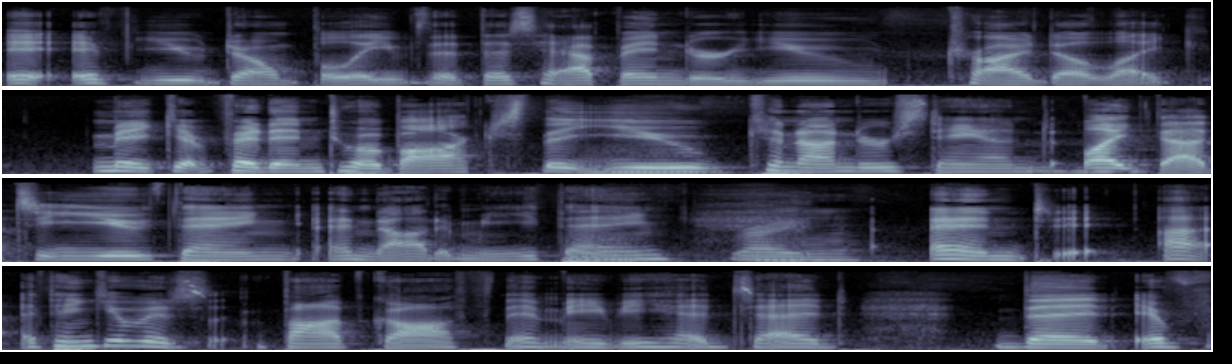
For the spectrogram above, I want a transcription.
if you don't believe that this happened or you try to like make it fit into a box that mm-hmm. you can understand mm-hmm. like that's a you thing and not a me thing Right. and uh, I think it was Bob Goff that maybe had said that if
